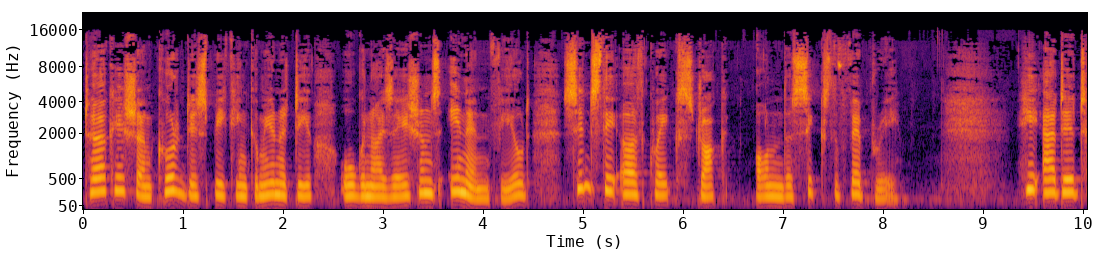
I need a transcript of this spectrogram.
Turkish and Kurdish speaking community organisations in Enfield since the earthquake struck on the 6th of February. He added,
